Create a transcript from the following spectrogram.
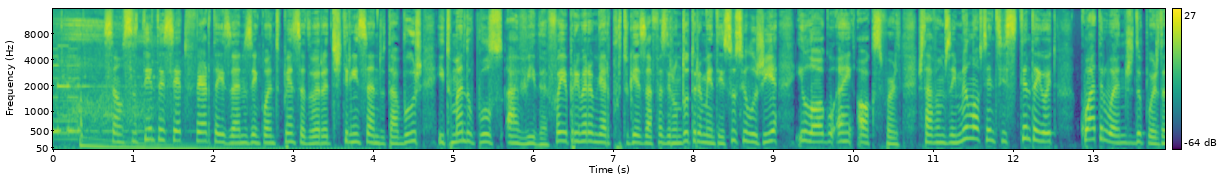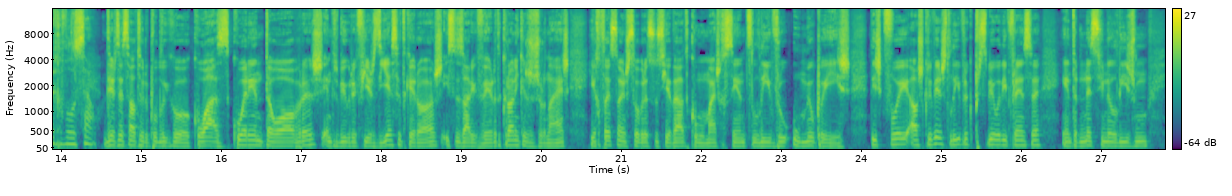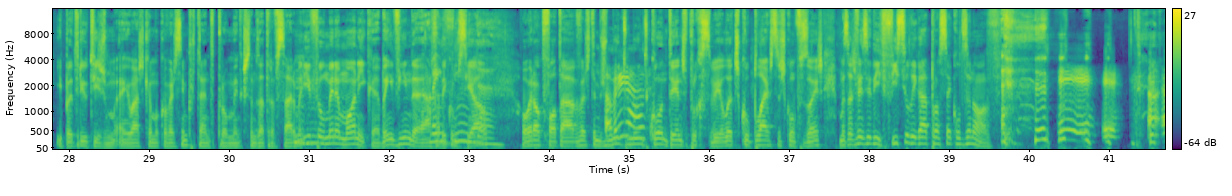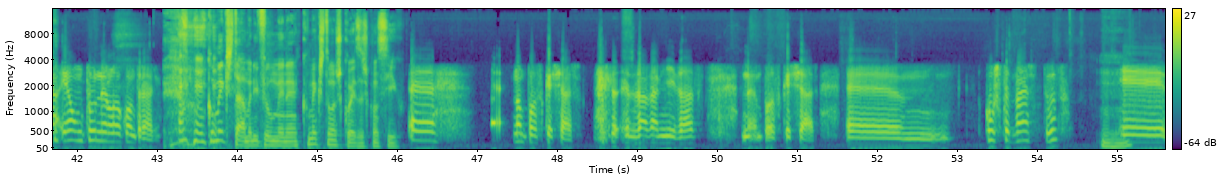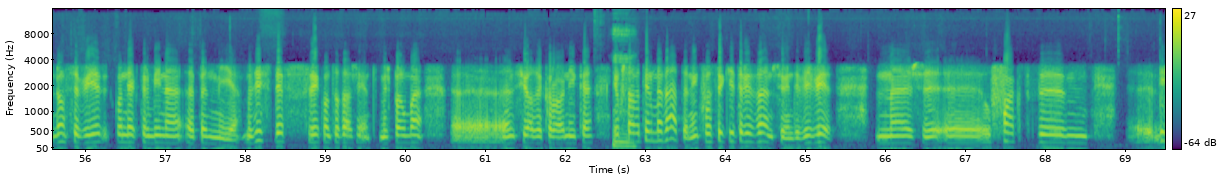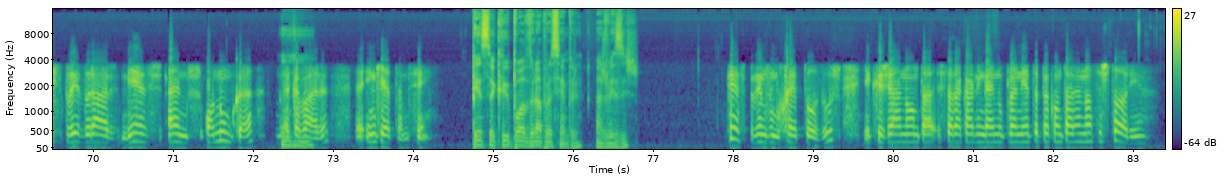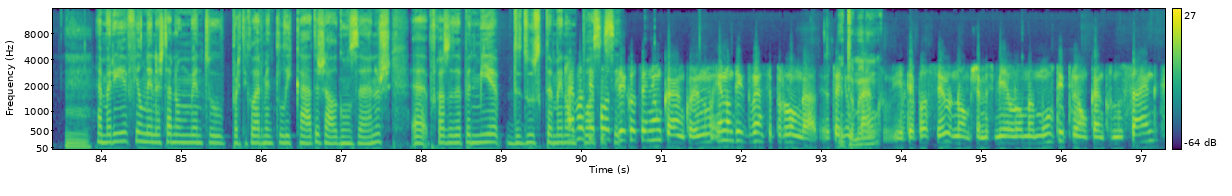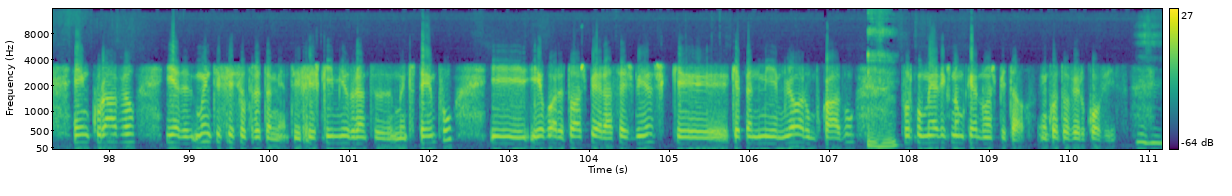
São 77 férteis anos enquanto pensadora, destrinçando tabus e tomando o pulso à vida. Foi a primeira mulher portuguesa a fazer um doutoramento em Sociologia e logo em Oxford. Estávamos em 1978, quatro anos depois da Revolução. Desde essa altura publicou quase 40 obras, entre biografias de Essa de Queiroz e Cesário Verde, crónicas dos jornais e reflexões sobre a sociedade, como o mais recente livro O Meu País. Diz que foi ao escrever este livro que percebeu a diferença entre nacionalismo e patriotismo. Eu acho que é uma conversa importante para o momento que estamos a atravessar. Maria Filomena Mónica, bem-vinda à Rádio Bem-vinda. Comercial. Ou era o que faltava. Estamos muito, Obrigada. muito contentes por recebê-la. Desculpe lá estas confusões, mas às vezes é difícil ligar para o século XIX. É, é, é. Ah, ah, É um túnel ao contrário. Como é que está, Maria Filomena? Como é que estão as coisas consigo? Ah, não posso queixar. Dada a minha idade, não posso queixar. Ah, custa mais de tudo é não saber quando é que termina a pandemia. Mas isso deve suceder com toda a gente. Mas para uma ah, ansiosa crónica, eu gostava de ter uma data, nem que fosse daqui a três anos, se eu ainda viver. Mas ah, o facto de disto poder durar meses, anos ou nunca acabar, ah, inquieta-me, sim. Pensa que pode durar para sempre, às vezes? Penso que podemos morrer todos e que já não tá- estará cá ninguém no planeta para contar a nossa história. A Maria Filomena está num momento particularmente delicado já há alguns anos. Ah, por causa da pandemia, deduzo que também não Aí você possa pode ser. dizer que eu tenho um cancro. Eu não, eu não digo doença prolongada. Eu tenho Eu um também não- cancro e até posso dizer o nome. Chama-se mieloma múltiplo, é um cancro no sangue, é incurável e é de muito difícil tratamento. E fiz quimio durante muito tempo e, e agora estou à espera há seis meses que, que a pandemia melhore um bocado Uhum. porque o médico não me quer no hospital enquanto houver o Covid.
